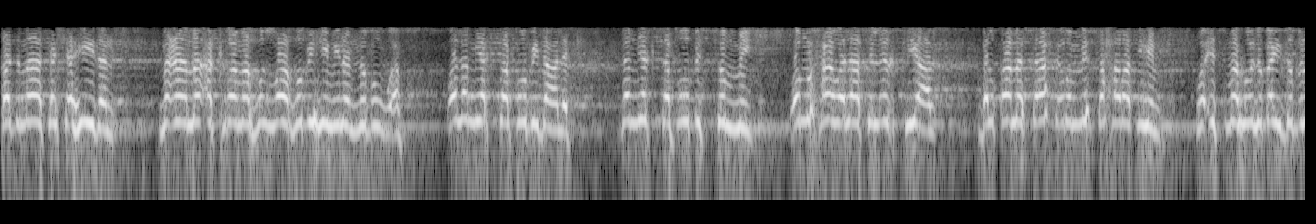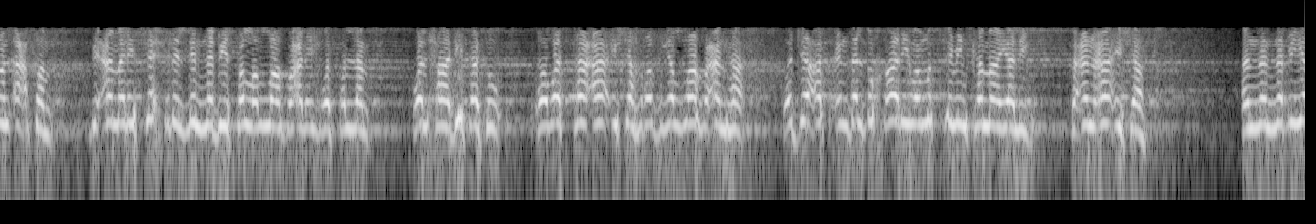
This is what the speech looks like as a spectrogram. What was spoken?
قد مات شهيدا مع ما أكرمه الله به من النبوة ولم يكتفوا بذلك لم يكتفوا بالسم. ومحاولات الاغتيال بل قام ساحر من سحرتهم واسمه لبيد بن الأعصم بعمل سحر للنبي صلى الله عليه وسلم. والحادثة روتها عائشة رضي الله عنها وجاءت عند البخاري ومسلم كما يلي. فعن عائشة أن النبي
